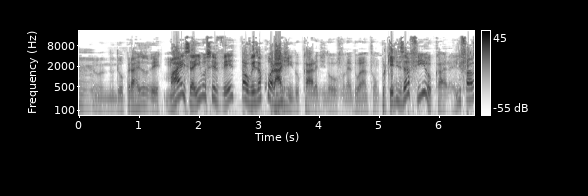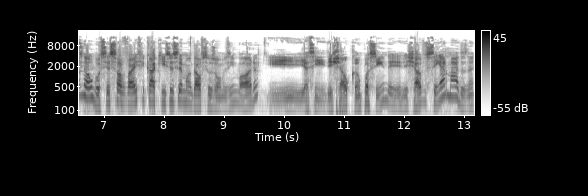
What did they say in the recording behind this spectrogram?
hum. não deu para resolver. Mas aí você vê talvez a coragem do cara de novo, né, do Anton, porque ele desafia o cara. Ele fala, Sim. não, você só vai ficar aqui se você mandar os seus homens embora e assim, deixar o campo assim, deixar sem armados, né?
